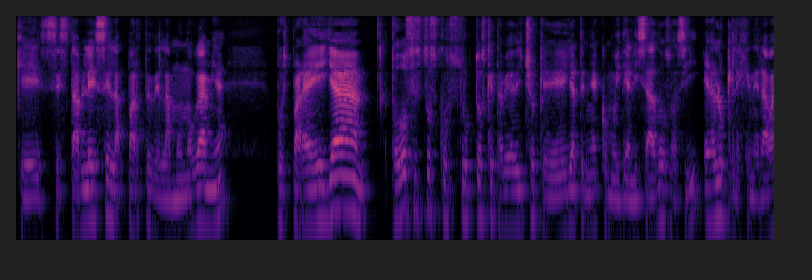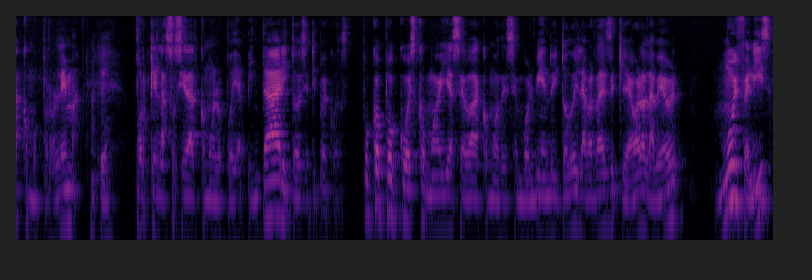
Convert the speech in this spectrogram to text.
que se establece la parte de la monogamia, pues para ella todos estos constructos que te había dicho que ella tenía como idealizados o así, era lo que le generaba como problema. Porque la sociedad como lo podía pintar y todo ese tipo de cosas. Poco a poco es como ella se va como desenvolviendo y todo y la verdad es de que ahora la veo muy feliz.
